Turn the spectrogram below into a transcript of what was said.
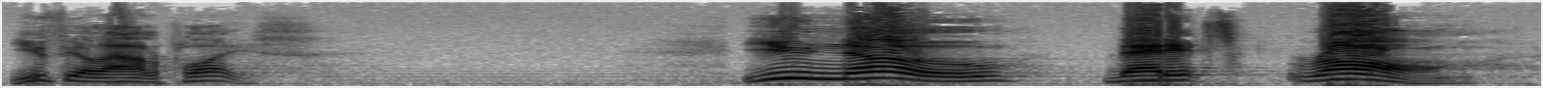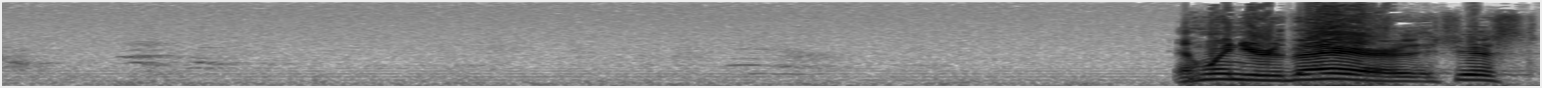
you feel out of place. You know that it's wrong. And when you're there, it's just,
